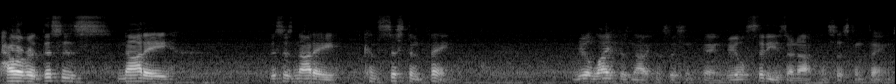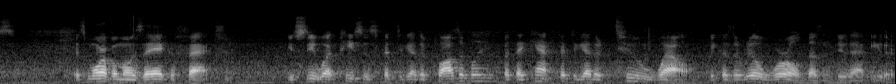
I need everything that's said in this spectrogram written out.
however, this is not a this is not a consistent thing. Real life is not a consistent thing. Real cities are not consistent things. It's more of a mosaic effect. You see what pieces fit together plausibly, but they can't fit together too well because the real world doesn't do that either.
